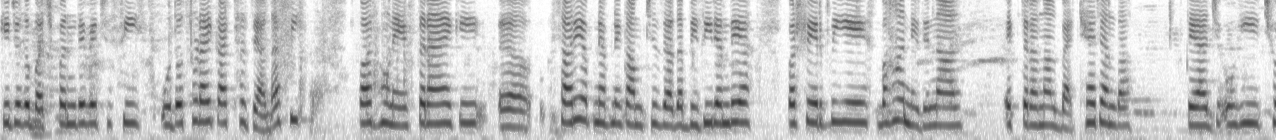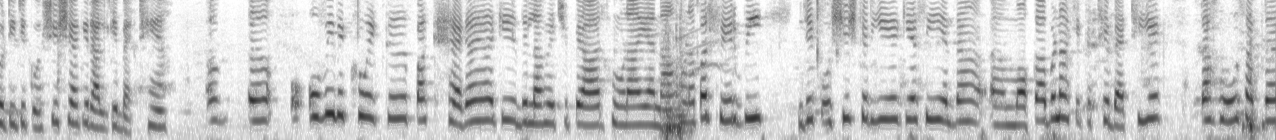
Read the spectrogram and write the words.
ਕਿ ਜਦੋਂ ਬਚਪਨ ਦੇ ਵਿੱਚ ਸੀ ਉਦੋਂ ਥੋੜਾ ਇਕੱਠ ਜ਼ਿਆਦਾ ਸੀ। ਪਰ ਹੁਣ ਇਸ ਤਰ੍ਹਾਂ ਹੈ ਕਿ ਸਾਰੇ ਆਪਣੇ ਆਪਣੇ ਕੰਮ 'ਚ ਜ਼ਿਆਦਾ ਬਿਜ਼ੀ ਰਹਿੰਦੇ ਆ ਪਰ ਫਿਰ ਵੀ ਇਸ ਬਹਾਨੇ ਦੇ ਨਾਲ ਇੱਕ ਤਰ੍ਹਾਂ ਨਾਲ ਬੈਠਿਆ ਜਾਂਦਾ ਤੇ ਅੱਜ ਉਹੀ ਛੋਟੀ ਜਿਹੀ ਕੋਸ਼ਿਸ਼ ਹੈ ਕਿ ਰਲ ਕੇ ਬੈਠੇ ਆ ਉਹ- ਵੀ ਦੇਖੋ ਇੱਕ ਪੱਖ ਹੈਗਾ ਆ ਕਿ ਦਿਲਾਂ ਵਿੱਚ ਪਿਆਰ ਹੋਣਾ ਜਾਂ ਨਾ ਹੋਣਾ, ਪਰ ਫਿਰ ਵੀ ਜੇ ਕੋਸ਼ਿਸ਼ ਕਰੀਏ ਕਿ ਅਸੀਂ ਇਦਾਂ ਮੌਕਾ ਬਣਾ ਕੇ ਇਕੱਠੇ ਬੈਠੀਏ, ਤਾਂ ਹੋ ਸਕਦਾ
